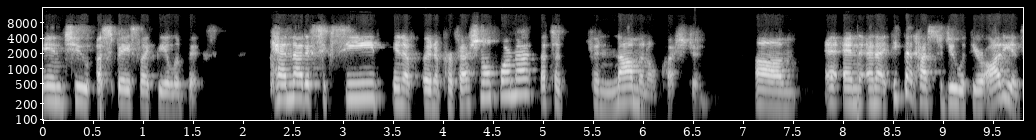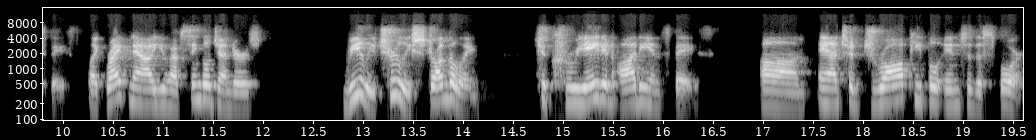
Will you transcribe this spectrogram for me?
into a space like the Olympics. Can that succeed in a, in a professional format? That's a phenomenal question. Um, and, and I think that has to do with your audience base. Like right now, you have single genders really, truly struggling to create an audience base um, and to draw people into the sport.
